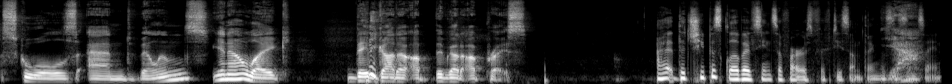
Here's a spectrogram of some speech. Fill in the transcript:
schools and villains. You know, like they've got to up. They've got to up price. I, the cheapest globe I've seen so far is fifty something. This Yeah. is insane.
